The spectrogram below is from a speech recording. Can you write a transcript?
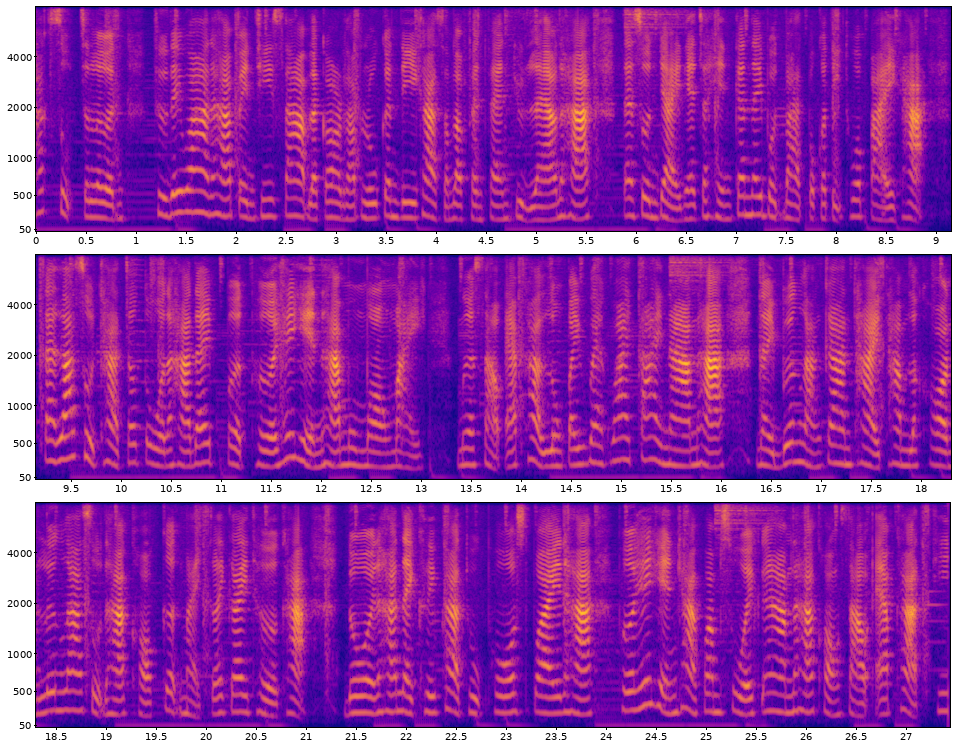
พักสุเจริญ ถือได้ว่านะคะเป็นที่ทราบและก็รับรู้กันดีค่ะสำหรับแฟนๆอยู่แล้วนะคะ แต่ส่วนใหญ่เนี่ยจะเห็นกันในบทบาทปกติทั่วไปค่ะ แต่ล่าสุดค่ะเจ้าตัวนะคะ ได้เปิดเผยให้เห็นนะคะมุมมองใหม่ เมื่อสาวแอปค่ะลงไปแหวกว่ายใต้น้ำนะคะ ในเบื้องหลังการถ่ายทำละครเรื่องล่าสุดนะคะ ขอเกิดใหม่ใกล้ ๆ เธอค่ะ โดยนะคะในคลิปค่ะถูกโพสต์ไว้นะคะ เผยให้เห็นค่ะความสวยงามนะคะ ของสาวแอปค่ะ ที่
